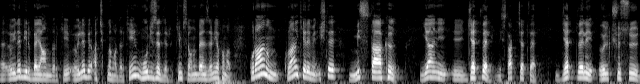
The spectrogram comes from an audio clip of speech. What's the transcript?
e, öyle bir beyandır ki, öyle bir açıklamadır ki mucizedir. Kimse onun benzerini yapamaz. Kur'an'ın Kur'an-ı Kerim'in işte mistakı yani e, cetvel, mistak cetvel. Cetveli, ölçüsü,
